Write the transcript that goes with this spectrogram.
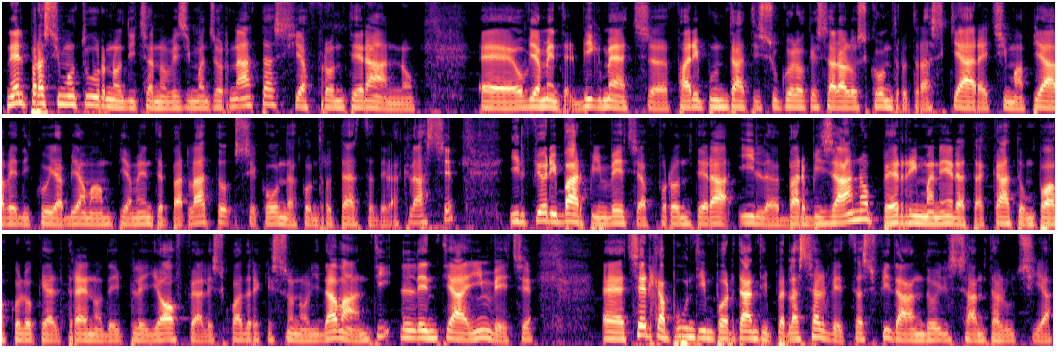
Nel prossimo turno, diciannovesima giornata, si affronteranno eh, ovviamente il big match, fari puntati su quello che sarà lo scontro tra Schiara e Cima Piave di cui abbiamo ampiamente parlato, seconda contro terza della classe. Il Fiori Barpi invece affronterà il Barbisano per rimanere attaccato un po' a quello che è il treno dei playoff e alle squadre che sono lì davanti. L'Entiai invece eh, cerca punti importanti per la salvezza sfidando il Santa Lucia.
